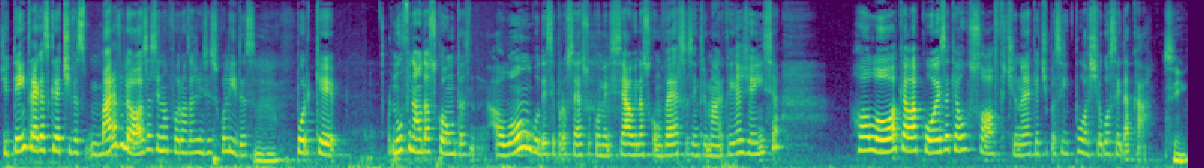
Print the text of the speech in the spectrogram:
de ter entregas criativas maravilhosas e não foram as agências escolhidas. Uhum. Porque, no final das contas, ao longo desse processo comercial e nas conversas entre marca e agência, rolou aquela coisa que é o soft, né? Que é tipo assim, poxa, eu gostei da K. Sim.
